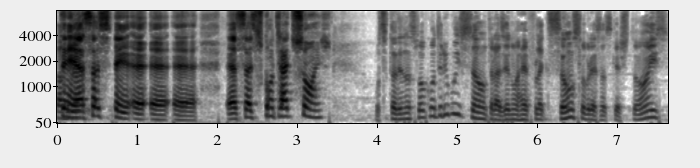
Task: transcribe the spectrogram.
É. Tem, essas, tem é, é, é, essas contradições. Você está dando a sua contribuição, trazendo uma reflexão sobre essas questões,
